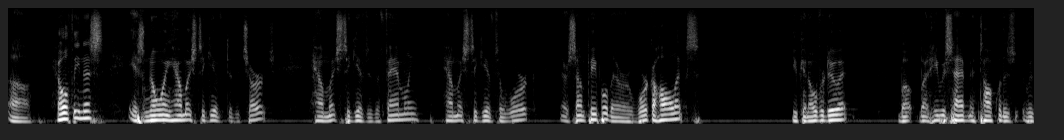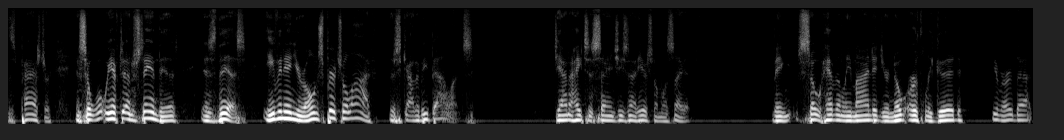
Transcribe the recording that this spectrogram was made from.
uh, healthiness is knowing how much to give to the church, how much to give to the family, how much to give to work. There are some people that are workaholics. You can overdo it, but but he was having a talk with his with his pastor, and so what we have to understand is is this: even in your own spiritual life, there's got to be balance. Jana hates us saying she's not here, so I'm going to say it. Being so heavenly minded, you're no earthly good. You ever heard that?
